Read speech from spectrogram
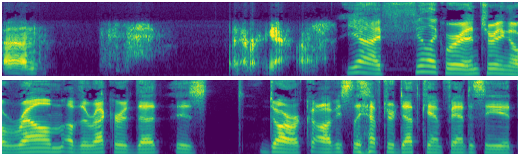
um, whatever. Yeah, I. Yeah, I feel like we're entering a realm of the record that is dark. Obviously, after Death Camp Fantasy, it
